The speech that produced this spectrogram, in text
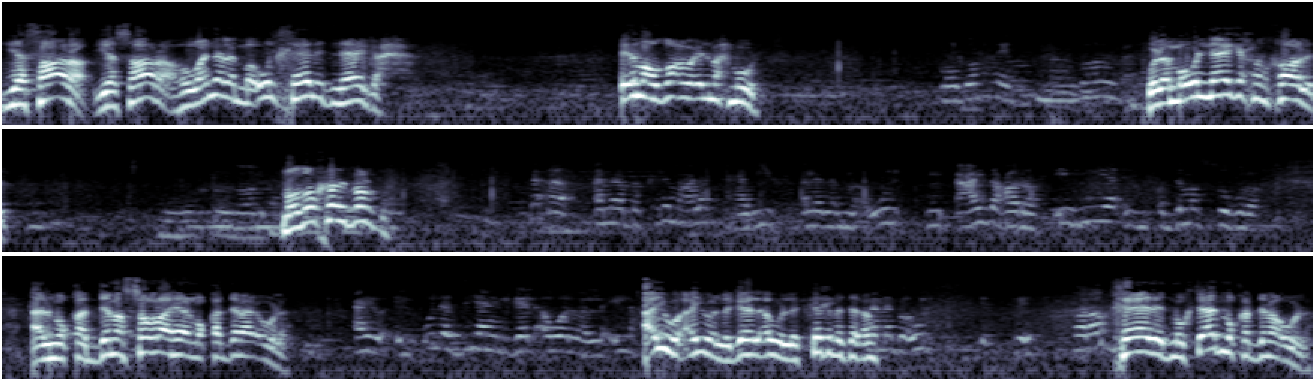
يا سارة يا سارة هو أنا لما أقول خالد ناجح إيه الموضوع وإيه المحمول موضوع خالد. ولما أقول ناجح خالد. موضوع خالد برضه. أنا بتكلم على التعريف. أنا لما أقول عايزة أعرف إيه هي المقدمة الصغرى. المقدمة الصغرى هي المقدمة الأولى. أيوه الأولى دي يعني اللي جاية الأول ولا إيه اللي أيوه أيوه اللي جاية الأول اللي اتكتبت أنا الأول. بقول فرض خالد مجتهد مقدمة أولى.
